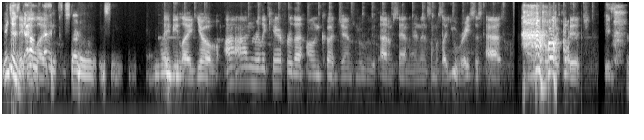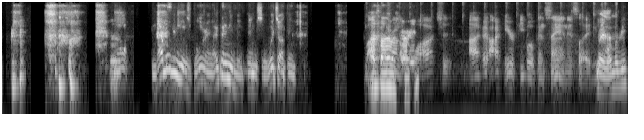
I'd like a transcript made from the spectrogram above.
we just Maybe, down like- bad to start a. They be um, like, "Yo, I, I don't really care for that uncut gems movie with Adam Sandler," and then someone's like, "You racist ass, bitch." That movie was boring. I couldn't even finish it. What y'all think? I I'm thought it was trying to watch it. I I hear people have been saying it's like Wait, what movie?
